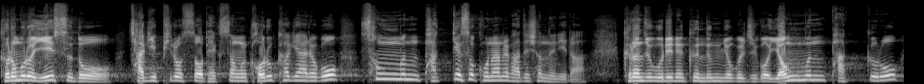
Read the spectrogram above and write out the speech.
그러므로 예수도 자기 피로써 백성을 거룩하게 하려고 성문 밖에서 고난을 받으셨느니라. 그런즉 우리는 그 능력을 지고 영문 밖으로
